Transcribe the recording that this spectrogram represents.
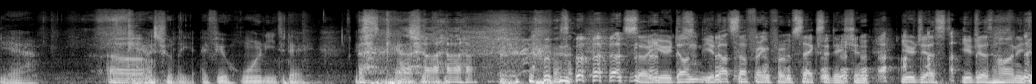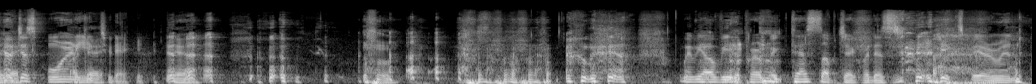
yeah. Um, casually, I feel horny today. It's casually. So you don't. You're not suffering from sex addiction. You're just. You're just horny today. Just horny Okay. today. Yeah. Maybe I'll be the perfect test subject for this experiment.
